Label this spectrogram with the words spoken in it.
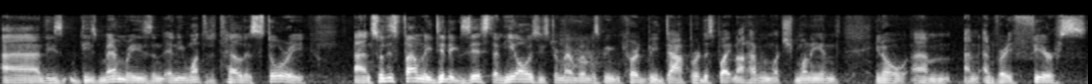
uh, these these memories, and, and he wanted to tell this story. And so this family did exist, and he always used to remember them as being incredibly dapper, despite not having much money, and you know, um, and, and very fierce.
